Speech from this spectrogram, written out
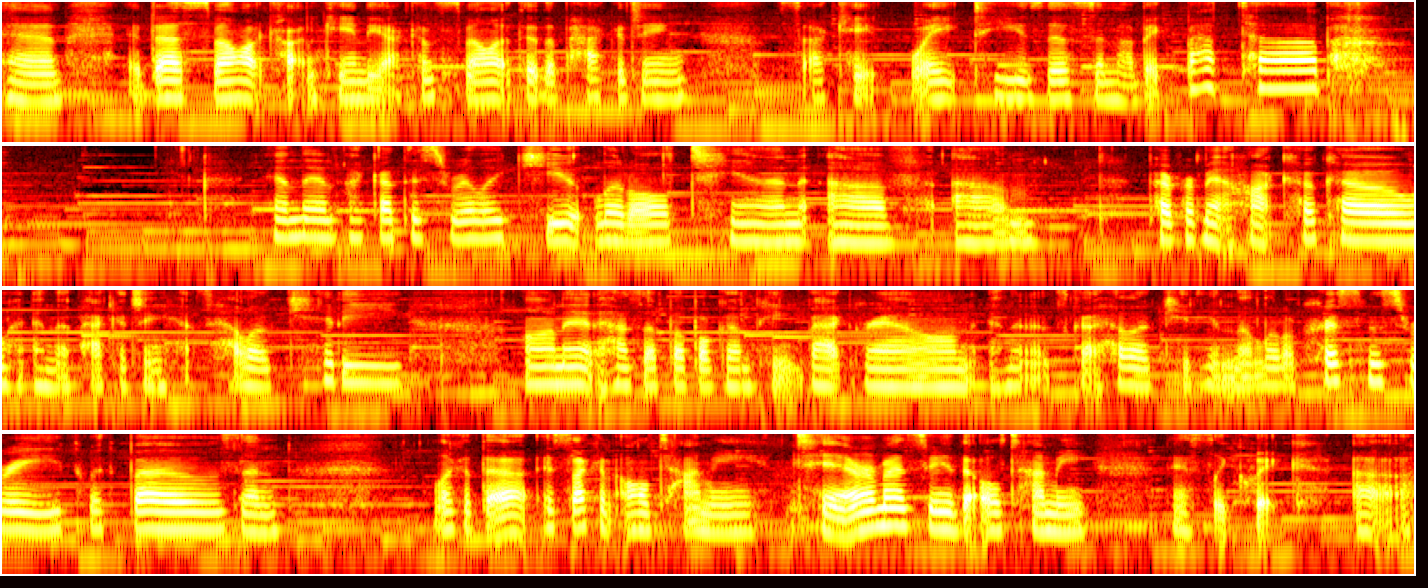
And it does smell like cotton candy. I can smell it through the packaging. So I can't wait to use this in my big bathtub. And then I got this really cute little tin of um, peppermint hot cocoa and the packaging has Hello Kitty on it. It has a bubblegum pink background and then it's got Hello Kitty and the little Christmas wreath with bows and Look at that. It's like an old-timey tin. It reminds me of the old-timey Nestle Quik uh,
